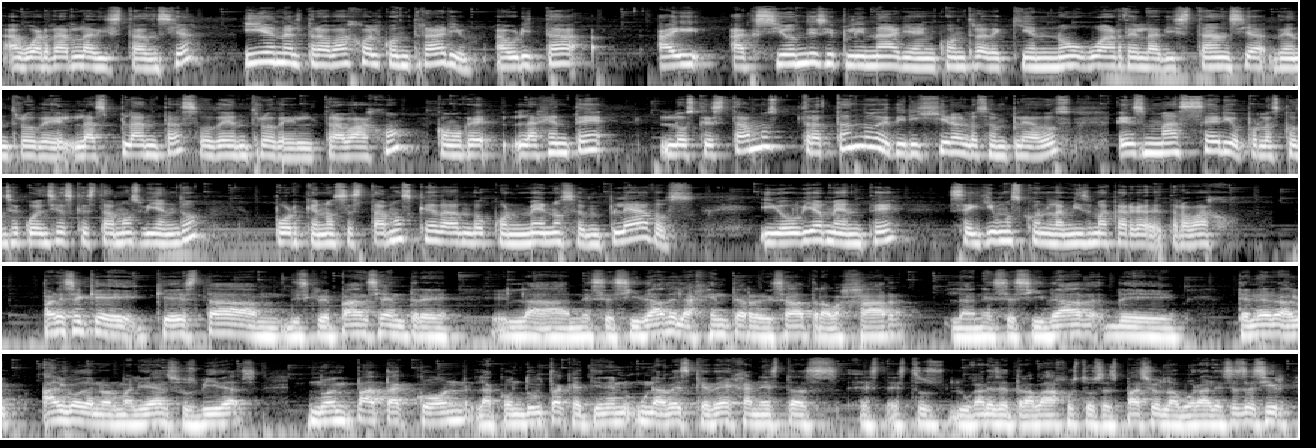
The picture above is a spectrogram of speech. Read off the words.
a guardar la distancia. Y en el trabajo, al contrario, ahorita hay acción disciplinaria en contra de quien no guarde la distancia dentro de las plantas o dentro del trabajo. Como que la gente los que estamos tratando de dirigir a los empleados es más serio por las consecuencias que estamos viendo porque nos estamos quedando con menos empleados y obviamente seguimos con la misma carga de trabajo. Parece que, esta mm, discrepancia entre la necesidad de la gente regresar a trabajar, la necesidad de tener algo de normalidad en sus vidas, no empata con la conducta que tienen una vez que dejan estos lugares de trabajo, estos espacios laborales. Es decir,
